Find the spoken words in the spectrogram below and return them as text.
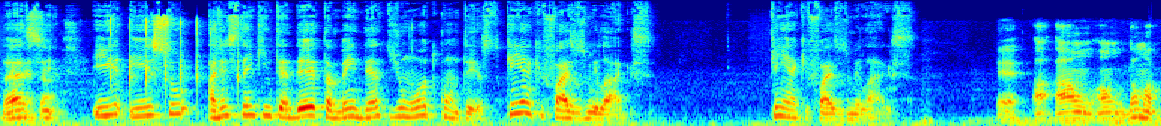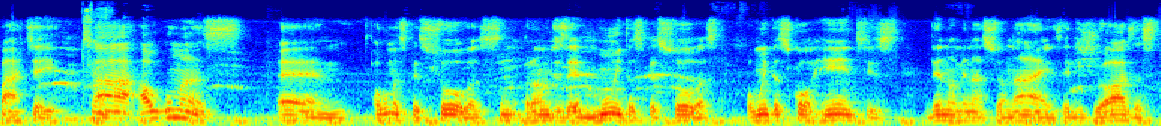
Né? É e isso a gente tem que entender também dentro de um outro contexto. Quem é que faz os milagres? Quem é que faz os milagres? É, há, há, um, há um, dá uma parte aí. Sim. Há algumas é, algumas pessoas, para não dizer muitas pessoas, ou muitas correntes denominacionais, religiosas,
